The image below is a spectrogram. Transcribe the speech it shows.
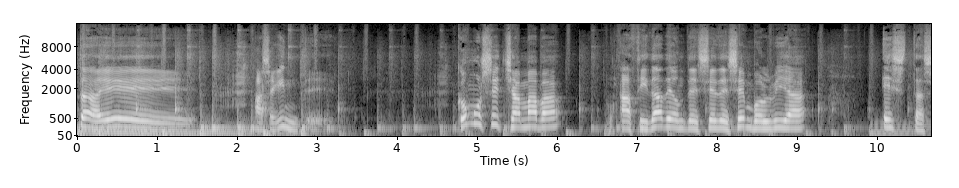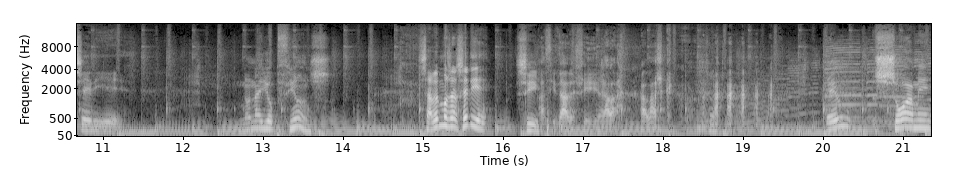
pregunta é a seguinte. Como se chamaba a cidade onde se desenvolvía esta serie? Non hai opcións. Sabemos a serie? Sí. A cidade, sí, Alaska. Eu soame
